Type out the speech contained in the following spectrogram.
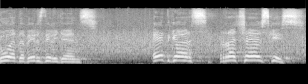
Goda virsdiriģents Edgars Račevskis.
